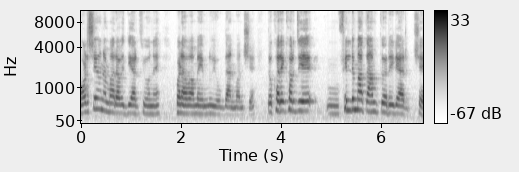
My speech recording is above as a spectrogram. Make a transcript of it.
મળશે અને મારા વિદ્યાર્થીઓને ભણાવવામાં એમનું યોગદાન બનશે. તો ખરેખર જે ફિલ્ડમાં કામ કરી રહ્યા છે,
